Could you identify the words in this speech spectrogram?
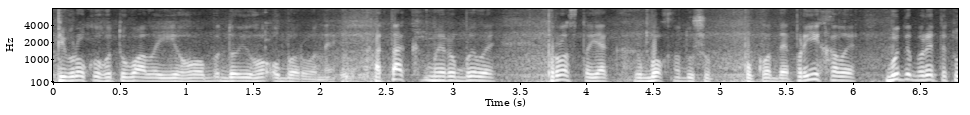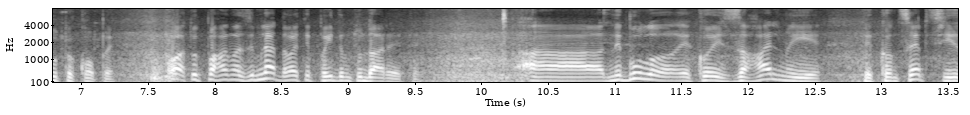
півроку готували його до його оборони. А так ми робили просто як Бог на душу покладе. Приїхали, будемо рити тут окопи. О, тут погана земля, давайте поїдемо туди рити. А не було якоїсь загальної концепції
